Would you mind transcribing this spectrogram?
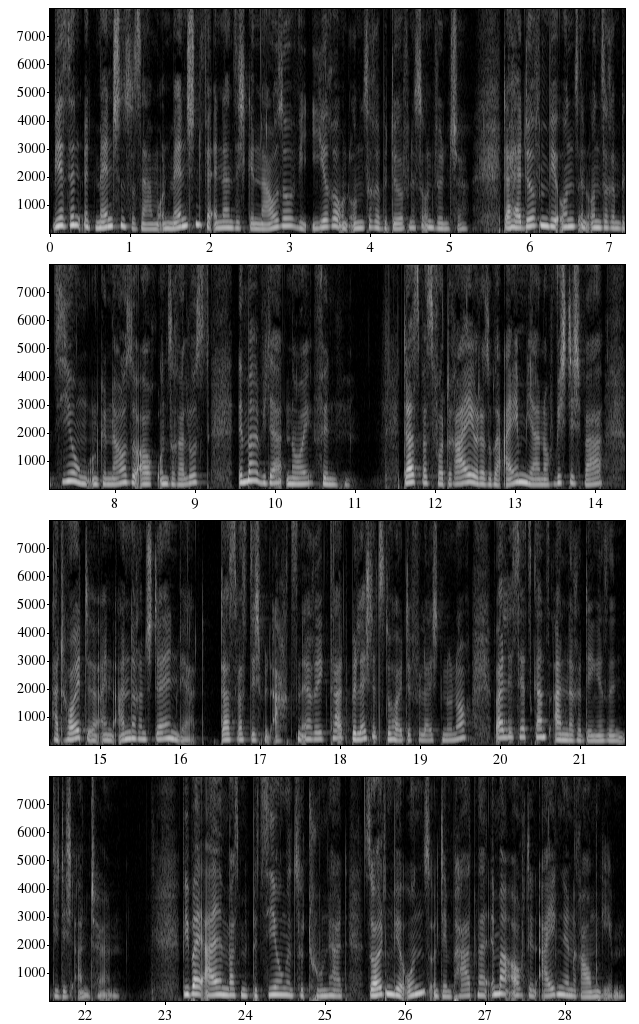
wir sind mit Menschen zusammen und Menschen verändern sich genauso wie ihre und unsere Bedürfnisse und Wünsche. Daher dürfen wir uns in unseren Beziehungen und genauso auch unserer Lust immer wieder neu finden. Das, was vor drei oder sogar einem Jahr noch wichtig war, hat heute einen anderen Stellenwert. Das, was dich mit 18 erregt hat, belächelst du heute vielleicht nur noch, weil es jetzt ganz andere Dinge sind, die dich antören. Wie bei allem, was mit Beziehungen zu tun hat, sollten wir uns und dem Partner immer auch den eigenen Raum geben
